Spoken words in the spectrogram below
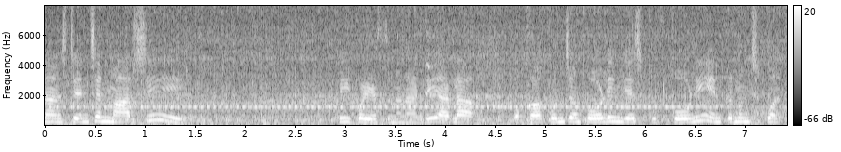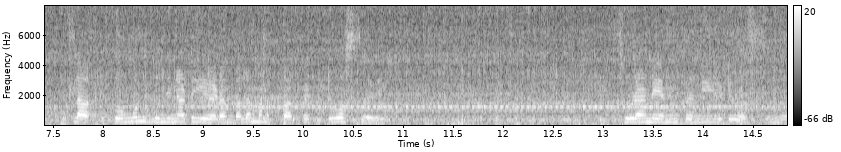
నేను టెన్షన్ మార్చి పీకో వేస్తున్నానండి. అట్లా ఒక కొంచెం ఫోల్డింగ్ చేసి కుట్టుకొని వెనక నుంచి ఇట్లా కొంగును గుంజినట్టు చేయడం వల్ల మనకు పర్ఫెక్ట్ వస్తుంది. చూడండి ఎంత నీట్గా వస్తుందో.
